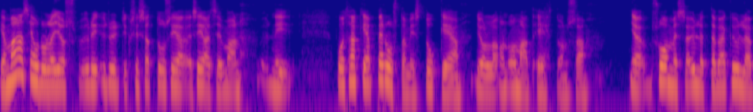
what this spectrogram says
Ja maaseudulla, jos yrityksissä sattuu sijaitsemaan, niin voit hakea perustamistukea, jolla on omat ehtonsa. Ja Suomessa yllättävää kyllä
